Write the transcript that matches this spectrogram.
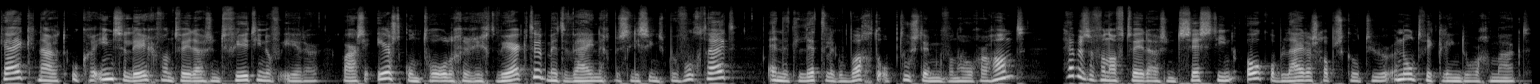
Kijk naar het Oekraïense leger van 2014 of eerder, waar ze eerst controlegericht werkten met weinig beslissingsbevoegdheid en het letterlijk wachten op toestemming van hogerhand, hebben ze vanaf 2016 ook op leiderschapscultuur een ontwikkeling doorgemaakt.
